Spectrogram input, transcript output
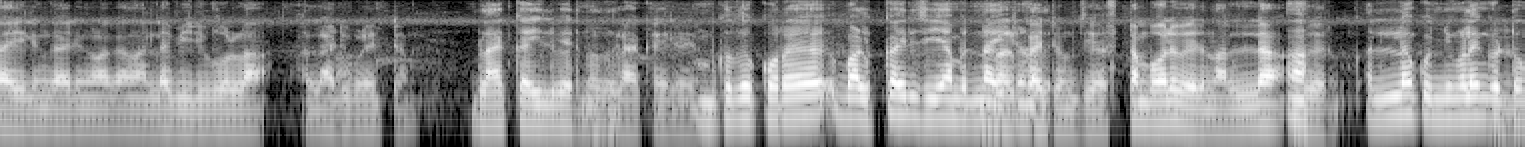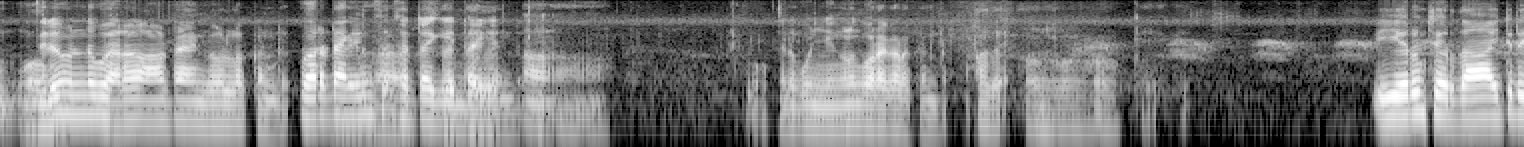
ടൈലും കാര്യങ്ങളൊക്കെ നല്ല വിരിവുള്ള നല്ല അടിപൊളി ഐറ്റം ബ്ലാക്ക് ഐയിൽ വരുന്നത്. ബ്ലാക്ക് ഐയിൽ നമുക്കത് കുറേ ബൾക്കായിട്ട് ചെയ്യാൻ പറ്റുന്ന ഐറ്റം ചെയ്യാം. ഇഷ്ടം പോലെ വരും. നല്ല വരും. എല്ലാ കുഞ്ഞുങ്ങളെയും കിട്ടും. ഇതിലുംണ്ട് വേറെ ആ ടാങ്കുകളിലൊക്കെ ഉണ്ട്. വേറെ ടാങ്കിലും സെറ്റ് ആക്കിയിട്ടുണ്ട്. ആ. പിന്നെ കുഞ്ഞുങ്ങളും കുറെ കിടക്കുന്നുണ്ട്. അതെ. ഓക്കെ ഇയറും ചെറുതായിട്ടൊരു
